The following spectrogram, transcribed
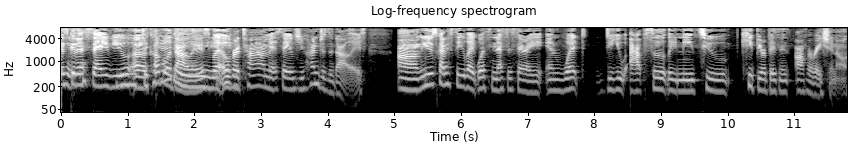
It. It's going to save you You a couple of dollars, but over time it saves you hundreds of dollars. Um, you just got to see like what's necessary and what do you absolutely need to keep your business operational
